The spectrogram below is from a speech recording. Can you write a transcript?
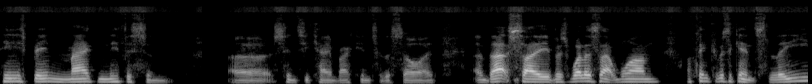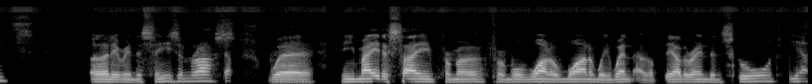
He's been magnificent uh, since he came back into the side, and that save as well as that one, I think it was against Leeds earlier in the season, Russ, yep. where he made a save from a from a one on one, and we went up the other end and scored. Yeah,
